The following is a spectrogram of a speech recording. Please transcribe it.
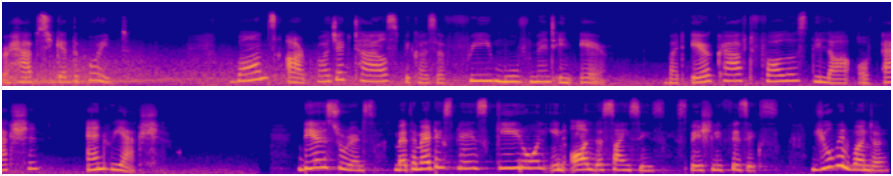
perhaps you get the point. Bombs are projectiles because of free movement in air, but aircraft follows the law of action and reaction. Dear students, mathematics plays key role in all the sciences, especially physics. You will wonder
